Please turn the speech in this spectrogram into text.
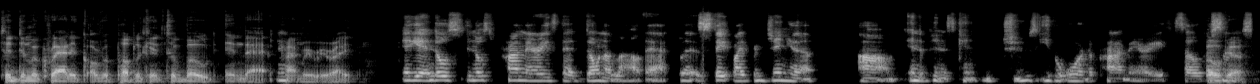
to Democratic or Republican to vote in that and, primary, right? And yeah, in those in those primaries that don't allow that, but a state like Virginia, um, independents can choose either or in the primary. So okay. some,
